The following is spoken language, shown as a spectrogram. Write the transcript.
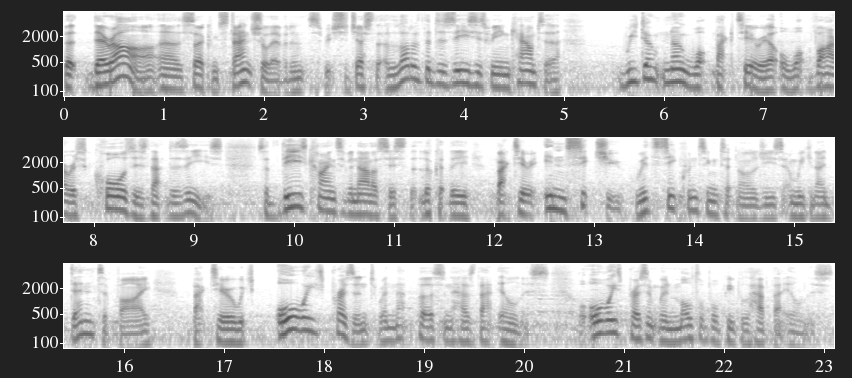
But there are uh, circumstantial evidence which suggests that a lot of the diseases we encounter we don't know what bacteria or what virus causes that disease. So these kinds of analysis that look at the bacteria in situ with sequencing technologies and we can identify bacteria which always present when that person has that illness or always present when multiple people have that illness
